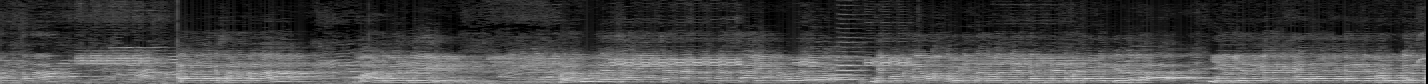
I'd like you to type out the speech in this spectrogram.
ಸಣ್ಣತನ ರಾಜಕಾರಣದಾಗ ಸಣ್ಣತನ ಮಾಡಬೇಡ್ರಿ ಪ್ರಭು ದೇಸಾಯಿ ಚೆನ್ನಣ್ಣ ದೇಸಾಯಿ ಇವರು ನಿಮ್ಮ ಮನೆ ಹೊತ್ತು ಹೊಡಿತಾರ ಅಂತೇಳಿ ಕಂಪ್ಲೇಂಟ್ ಮಾಡಾಕತ್ತಿರಲ್ಲ ಇದು ಎದೆಗಾರಿಕೆಯ ರಾಜಕಾರಣಿ ಮಾಡುವ ಕೆಲಸ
